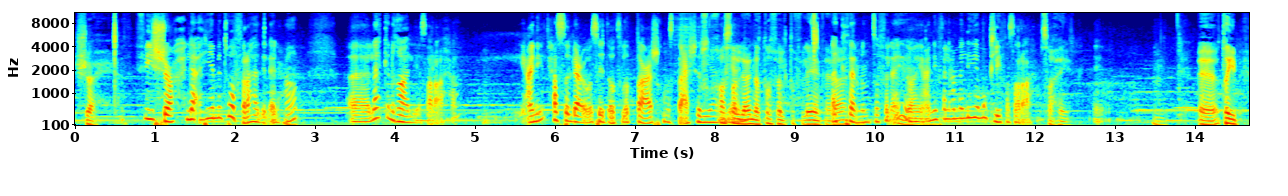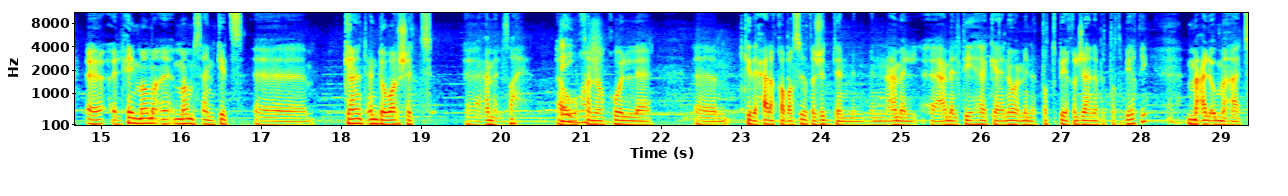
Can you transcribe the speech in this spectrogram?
شح في شح لا هي متوفرة هذه الألعاب آه لكن غالية صراحة يعني تحصل لعبة بسيطة 13 15 ريال خاصة يعني اللي عنده طفل طفلين ثلاثة أكثر من طفل أيوه مم. يعني فالعمليه مكلفة صراحة صحيح أيوة. مم. آه طيب آه الحين ماما Moms and Kids آه كانت عنده ورشة آه عمل صح؟ أو أي خلينا. نقول كذا حلقة بسيطة جدا من من عمل عملتيها كنوع من التطبيق الجانب التطبيقي مع الأمهات.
